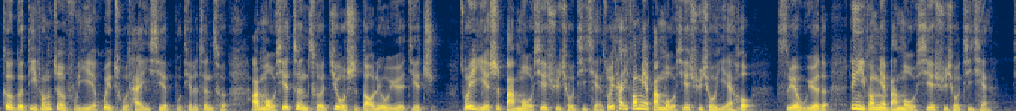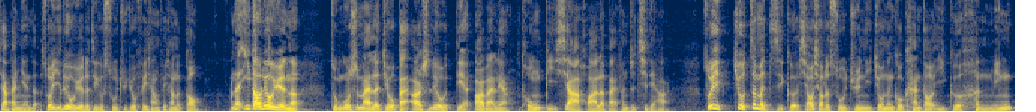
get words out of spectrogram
各个地方政府也会出台一些补贴的政策，而某些政策就是到六月截止，所以也是把某些需求提前。所以它一方面把某些需求延后四月、五月的，另一方面把某些需求提前下半年的，所以六月的这个数据就非常非常的高。那一到六月呢，总共是卖了九百二十六点二万辆，同比下滑了百分之七点二。所以就这么几个小小的数据，你就能够看到一个很明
